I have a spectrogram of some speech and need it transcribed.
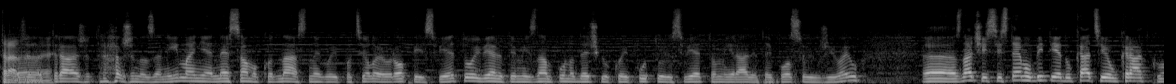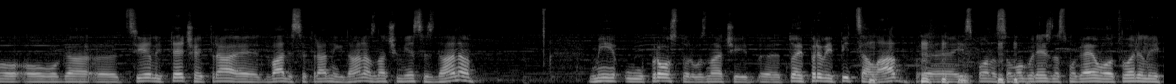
Traženo je. traž- traženo zanimanje, ne samo kod nas, nego i po cijeloj Europi i svijetu. I vjerujte mi, znam puno dečki koji putuju svijetom i rade taj posao i uživaju. E, Znači, sistem u biti edukacije ukratko ovoga, e, cijeli tečaj traje 20 radnih dana, znači mjesec dana. Mi u prostoru, znači, e, to je prvi pizza lab, e, i s ponosom mogu reći da smo ga evo otvorili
